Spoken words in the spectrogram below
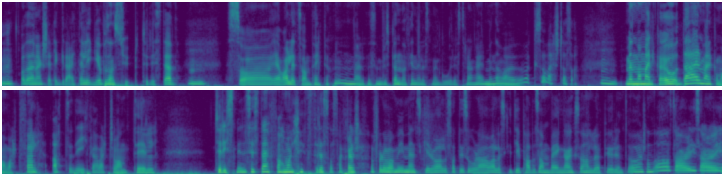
Mm. og den rangerte greit. Den ligger jo på sånn superturiststed. Mm. Så jeg var litt sånn, tenkte hm, er det blir spennende å finne liksom en god restaurant her. Men det var, det var ikke så verst, altså. Mm. Men man merka jo, der merka man i hvert fall at de ikke har vært så vant til turisme i det siste. For han var litt stressa, stakkars. For det var mye mennesker, og alle satt i sola, og alle skulle typ ha det samme på en gang. Så han løp jo rundt og var sånn Å, sorry, sorry.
